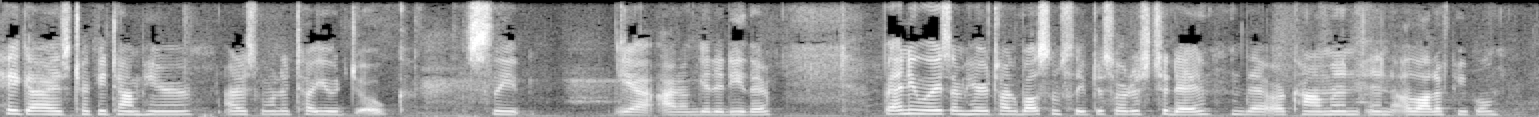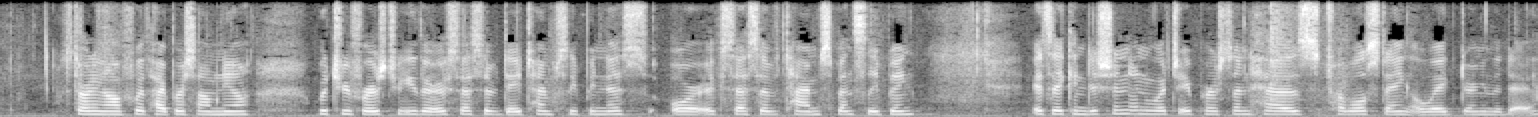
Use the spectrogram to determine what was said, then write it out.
Hey guys, Turkey Tom here. I just want to tell you a joke. Sleep. Yeah, I don't get it either. But, anyways, I'm here to talk about some sleep disorders today that are common in a lot of people. Starting off with hypersomnia, which refers to either excessive daytime sleepiness or excessive time spent sleeping. It's a condition in which a person has trouble staying awake during the day.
